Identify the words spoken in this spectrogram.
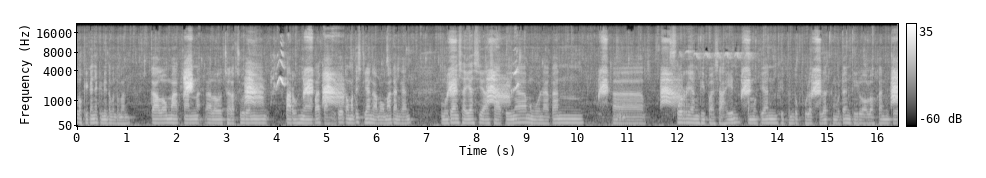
logikanya gini teman-teman. Kalau makan kalau jalak suren paruhnya patah itu otomatis dia nggak mau makan kan? Kemudian saya siasatinya menggunakan uh, fur yang dibasahin kemudian dibentuk bulat-bulat kemudian dilolohkan ke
